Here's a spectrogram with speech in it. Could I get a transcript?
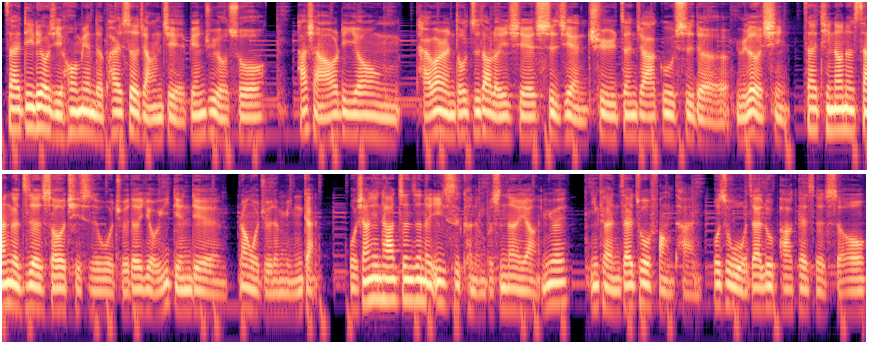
在第六集后面的拍摄讲解，编剧有说。他想要利用台湾人都知道的一些事件，去增加故事的娱乐性。在听到那三个字的时候，其实我觉得有一点点让我觉得敏感。我相信他真正的意思可能不是那样，因为。你可能在做访谈，或是我在录 podcast 的时候，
